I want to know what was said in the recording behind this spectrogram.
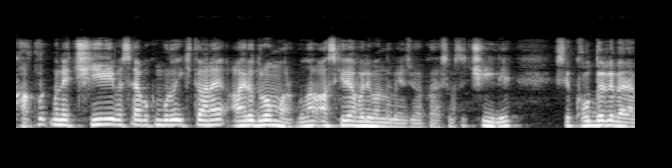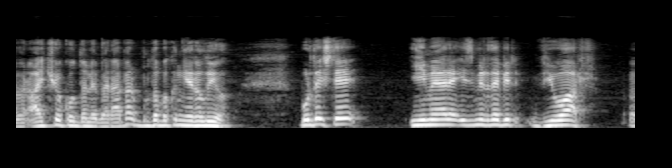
Kaklık mı ne? Çiğli mesela bakın burada iki tane aerodrom var. Bunlar askeri havalimanına benziyor arkadaşlar. Mesela Çiğli işte kodlarıyla beraber, IQ kodlarıyla beraber burada bakın yer alıyor. Burada işte İMR İzmir'de bir VR e,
